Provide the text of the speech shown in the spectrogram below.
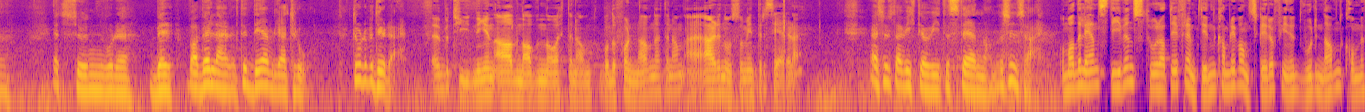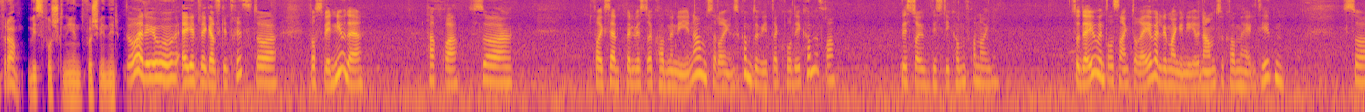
et sund hvor det var velegnet til det, vil jeg tro. Jeg tror det betyr det. Eh, betydningen av navn og etternavn, både fornavn og etternavn, er det noe som interesserer deg? Jeg syns det er viktig å vite stednavnet, syns jeg. Og Madeleine Stevens tror at det i fremtiden kan bli vanskeligere å finne ut hvor navn kommer fra, hvis forskningen forsvinner. Da er det jo egentlig ganske trist, og forsvinner jo det herfra. Så F.eks. hvis det kommer nye navn, så er det ingen som kommer til å vite hvor de kommer fra. Hvis, det, hvis de kommer fra Norge. Så det er jo interessant. Det er veldig mange nye navn som kommer hele tiden. Så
